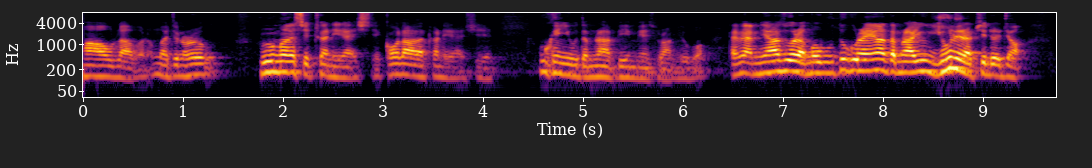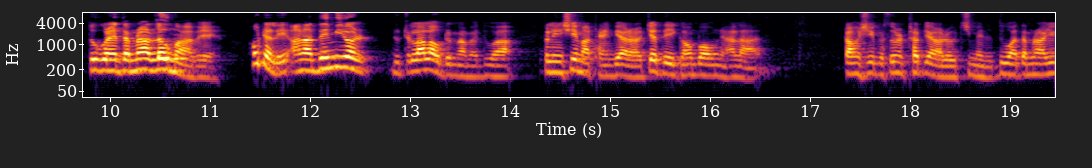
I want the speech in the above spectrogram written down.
မှားဘူးလားပေါ့နော်ဥပမာကျွန်တော်တို့ rumors တွေထွက်နေတာရှိတယ်ကောလာထွက်နေတာရှိတယ်ဥခင်ယူသမနာပေးမယ်ဆိုတာမျိုးပေါ့ဒါပေမဲ့အများစုကတော့မဟုတ်ဘူးသူကိုယ်တိုင်ကသမနာယူယူနေတာဖြစ်တဲ့ကြောင့်သူကိုယ်တိုင်သမနာလုံမှာပဲဟုတ်တယ်လေအာနာသိမ်းပြီးတော့သူတစ်လားလောက်တွင်မှာပဲ तू က ပလင်ရှေ့မှာထိုင်ပြတာတော့ကြက်သေးကောင်းပေါင်းနဲ့ဟလာတောင်ရှိပစိုးနဲ့ထွက်ပြတာတော့ကြည့်မယ်ဆို तू ကသမနာယူ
